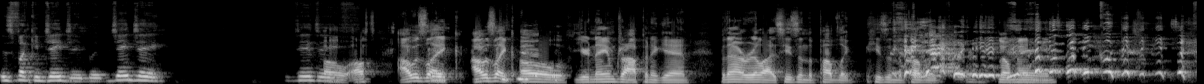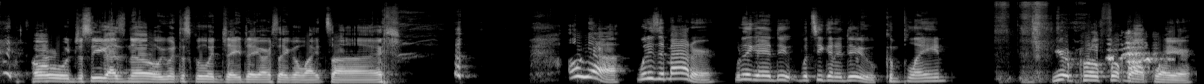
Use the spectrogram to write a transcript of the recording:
is fucking JJ. But JJ, Oh, I was like, I was like, oh, you're name dropping again. But then I realized he's in the public. He's in the public domain. Oh, just so you guys know, we went to school with JJ Arcega Whiteside. oh yeah, what does it matter? What are they gonna do? What's he gonna do? Complain? You're a pro football player.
